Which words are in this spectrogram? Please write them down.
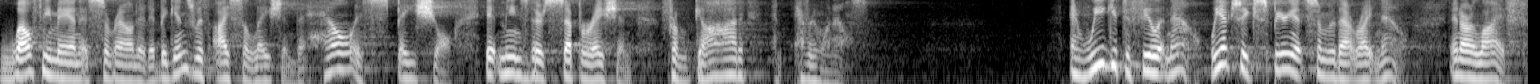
wealthy man is surrounded. It begins with isolation. The hell is spatial, it means there's separation from God and everyone else. And we get to feel it now. We actually experience some of that right now in our life.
